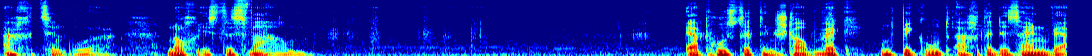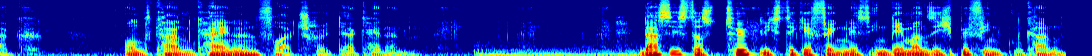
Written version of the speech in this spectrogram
18 Uhr. Noch ist es warm. Er pustet den Staub weg und begutachtete sein Werk und kann keinen Fortschritt erkennen. Das ist das tödlichste Gefängnis, in dem man sich befinden kann.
